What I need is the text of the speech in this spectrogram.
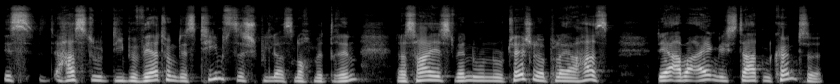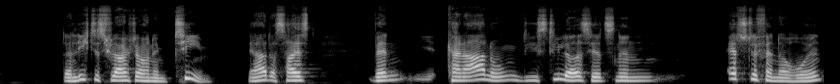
ist, hast du die Bewertung des Teams des Spielers noch mit drin. Das heißt, wenn du einen Rotational Player hast, der aber eigentlich starten könnte, dann liegt es vielleicht auch an dem Team. Ja, das heißt, wenn, keine Ahnung, die Steelers jetzt einen Edge Defender holen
